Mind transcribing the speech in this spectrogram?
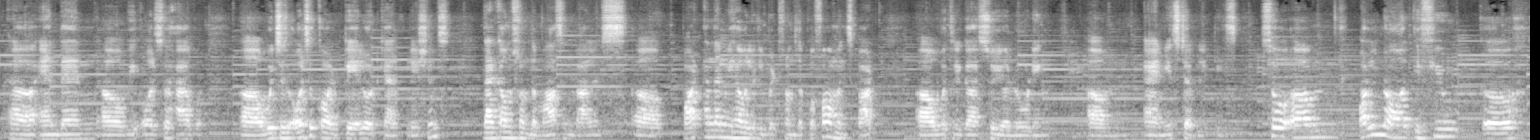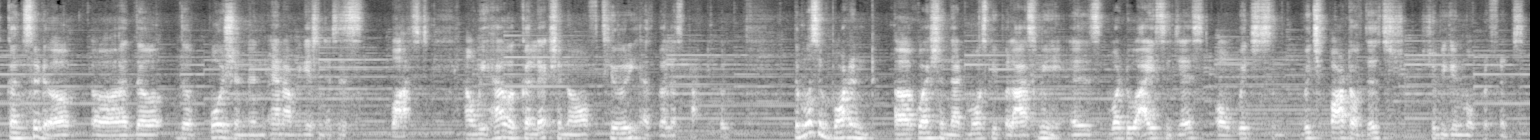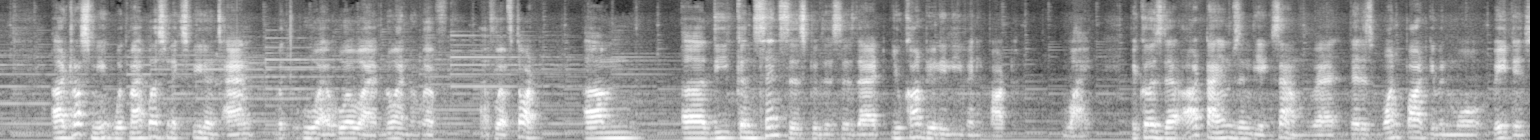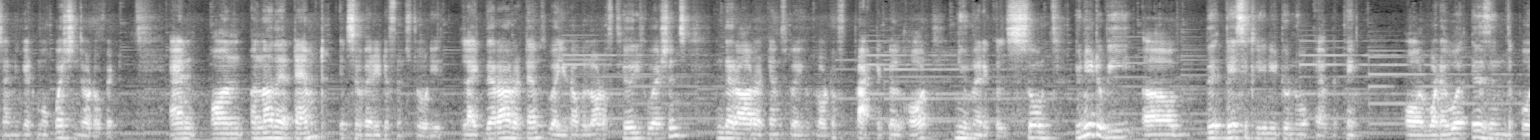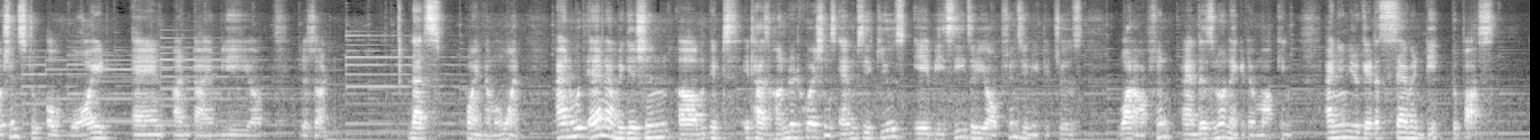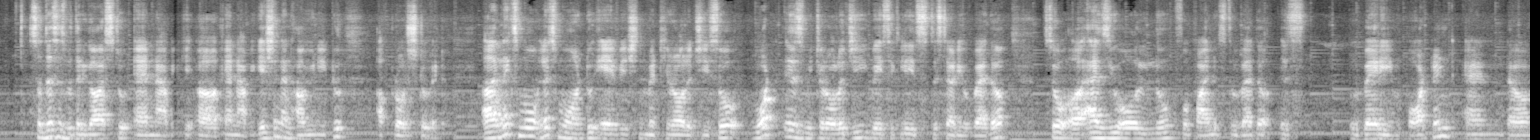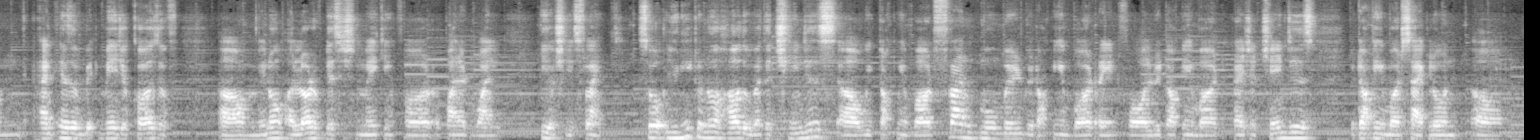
Uh, and then uh, we also have uh, which is also called payload calculations. That comes from the mass and balance uh, part. And then we have a little bit from the performance part uh, with regards to your loading um, and your stabilities. So um, all in all if you uh, consider uh, the the portion in air navigation is vast and we have a collection of theory as well as practical the most important uh, question that most people ask me is what do i suggest or which which part of this should be given more preference uh, trust me, with my personal experience and with who I, whoever I have known and who have, who have taught, um, uh, the consensus to this is that you can't really leave any part. Why? Because there are times in the exam where there is one part given more weightage and you get more questions out of it. And on another attempt, it's a very different story. Like there are attempts where you have a lot of theory questions, and there are attempts where you have a lot of practical or numericals. So you need to be uh, basically you need to know everything or whatever is in the portions to avoid an untimely uh, result. That's point number one. And with air navigation, um, it, it has 100 questions, MCQs, A, B, C, three options. You need to choose one option and there's no negative marking. And you need to get a 70 to pass. So this is with regards to air, naviga uh, air navigation and how you need to approach to it. Uh, next, more, let's move on to aviation meteorology. So what is meteorology? Basically, it's the study of weather. So uh, as you all know, for pilots, the weather is very important and um, and is a major cause of um, you know a lot of decision making for a pilot while he or she is flying. So you need to know how the weather changes. Uh, we're talking about front movement we're talking about rainfall we're talking about pressure changes we're talking about cyclone um,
